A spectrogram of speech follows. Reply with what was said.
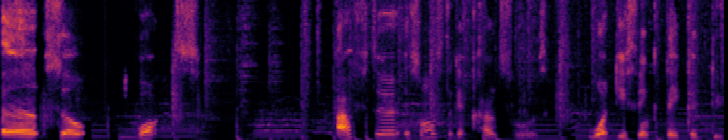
Uh, so what after if someone's to get cancelled, what do you think they could do,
